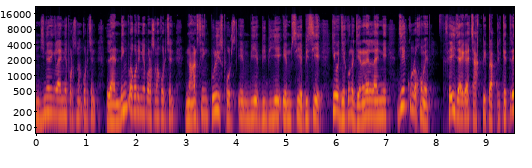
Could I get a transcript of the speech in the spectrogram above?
ইঞ্জিনিয়ারিং লাইন নিয়ে পড়াশোনা করছেন ল্যান্ডিং প্রপার্টি নিয়ে পড়াশোনা করছেন nursing police force MBA BBA MCA BCA কিংবা যে কোনো জেনারেল লাইন নিয়ে যে কোনো রকমের সেই জায়গায় চাকরি প্রাপ্তির ক্ষেত্রে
